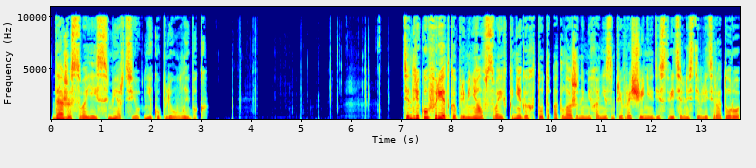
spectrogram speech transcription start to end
Даже своей смертью не куплю улыбок. Тендряков редко применял в своих книгах тот отлаженный механизм превращения действительности в литературу,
